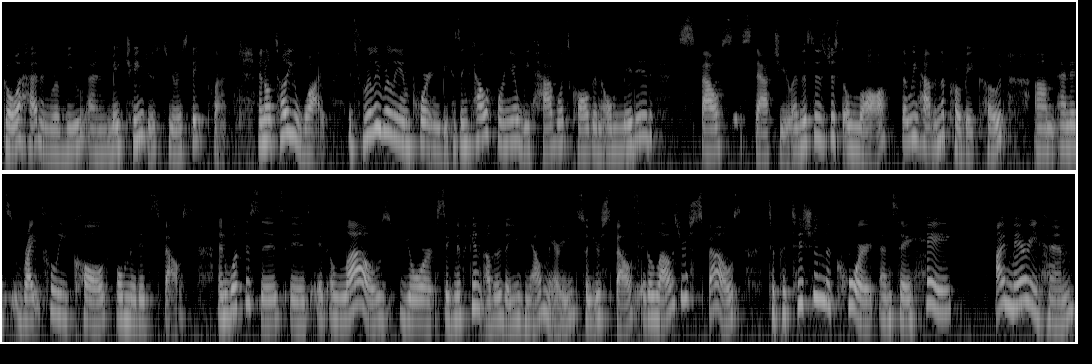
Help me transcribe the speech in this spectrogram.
go ahead and review and make changes to your estate plan. And I'll tell you why. It's really, really important because in California, we have what's called an omitted spouse statute. And this is just a law that we have in the probate code, um, and it's rightfully called omitted spouse. And what this is, is it allows your significant other that you've now married, so your spouse, it allows your spouse to petition the court and say, hey, I married him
